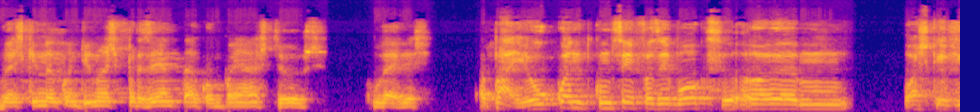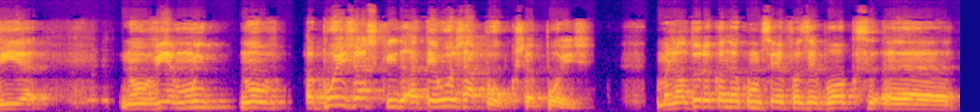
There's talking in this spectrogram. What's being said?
vejo que ainda continuas presente a acompanhar os teus colegas. Epá, eu quando comecei a fazer boxe, hum, acho que havia, não havia muito, não, apoios acho que até hoje há poucos apoios, mas na altura quando eu comecei a fazer boxe, eh,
